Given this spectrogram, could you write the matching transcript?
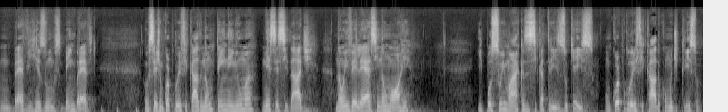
um breve resumo, assim, bem breve. Ou seja, um corpo glorificado não tem nenhuma necessidade, não envelhece e não morre, e possui marcas e cicatrizes. O que é isso? um corpo glorificado como o de Cristo,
